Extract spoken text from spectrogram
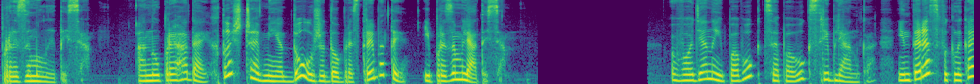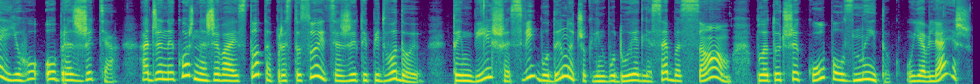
приземлитися. Ану, пригадай, хто ще вміє дуже добре стрибати і приземлятися? Водяний павук це павук сріблянка. Інтерес викликає його образ життя, адже не кожна жива істота пристосується жити під водою. Тим більше свій будиночок він будує для себе сам, плетучи купол з ниток. Уявляєш?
